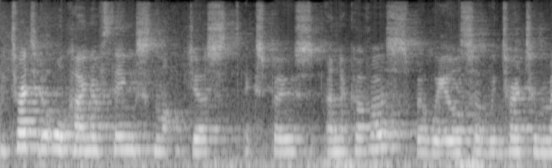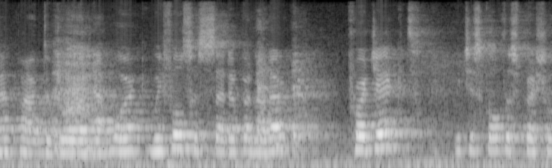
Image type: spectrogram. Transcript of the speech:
we try to do all kind of things, not just expose undercovers, but we also we try to map out the broader network. We've also set up another project which is called the Special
